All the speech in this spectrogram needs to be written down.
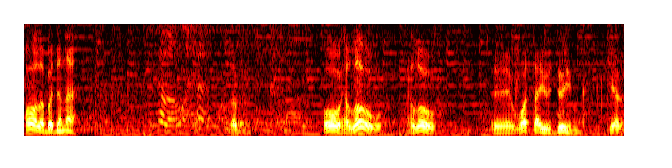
O, laba diena. Hello. Lab... Oh, hello. Hello. Uh, what are you doing here?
